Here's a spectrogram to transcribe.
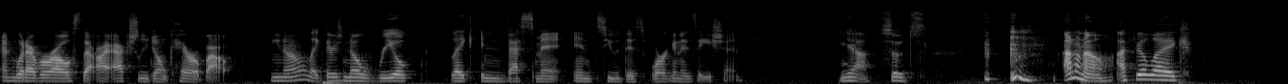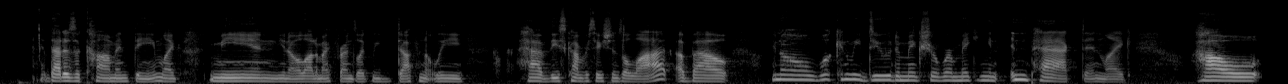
and whatever else that I actually don't care about. You know, like there's no real like investment into this organization. Yeah. So it's I don't know. I feel like that is a common theme. Like me and, you know, a lot of my friends like we definitely have these conversations a lot about, you know, what can we do to make sure we're making an impact and like how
